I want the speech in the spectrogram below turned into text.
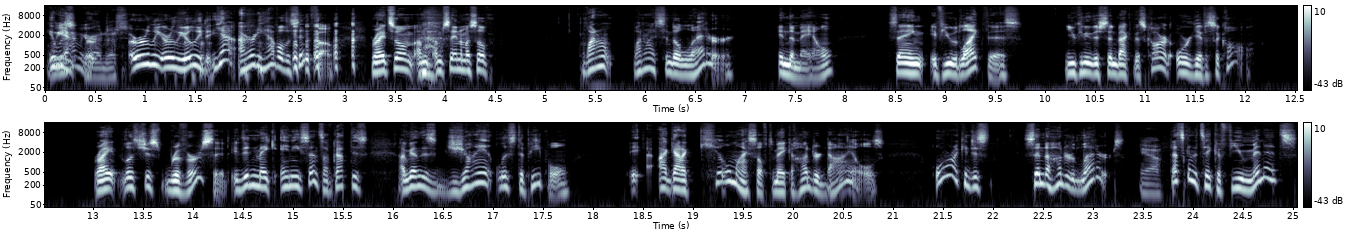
it We was have your ear- early early early yeah i already have all this info right? So I'm, I'm, I'm saying to myself why don't why don't I send a letter in the mail saying if you would like this, you can either send back this card or give us a call. Right? Let's just reverse it. It didn't make any sense. I've got this I've got this giant list of people. I- got to kill myself to make 100 dials or I can just send 100 letters. Yeah. That's going to take a few minutes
